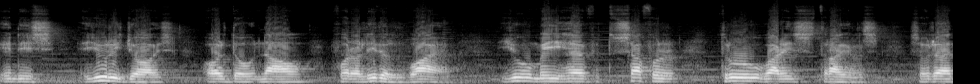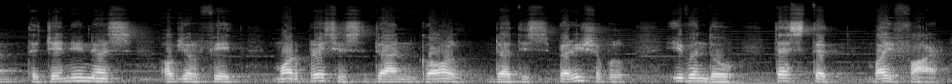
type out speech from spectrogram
In this you rejoice, although now for a little while you may have to suffer through various trials, so that the genuineness of your faith, more precious than gold that is perishable, even though tested by fire,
